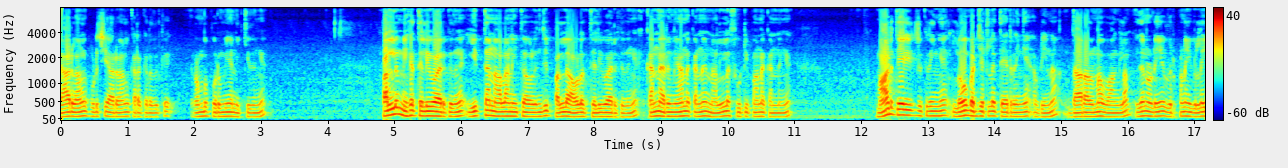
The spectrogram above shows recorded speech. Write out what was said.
யார் வேணாலும் பிடிச்சி யார் வேணாலும் கறக்கிறதுக்கு ரொம்ப பொறுமையாக நிற்கிதுங்க பல்லு மிக தெளிவாக இருக்குதுங்க. ஈத்தன் நாளானித்தா ஒழிஞ்சு பல்லு அவ்வளோ தெளிவாக இருக்குதுங்க. கண் அருமையான கண் நல்ல சூட்டிப்பான கண்ணுங்க. மாடு தேடிட்டு இருக்கிறீங்க லோ பட்ஜெட்டில் தேடுறீங்க அப்படின்னா தாராளமாக வாங்கலாம். இதனுடைய விற்பனை விலை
